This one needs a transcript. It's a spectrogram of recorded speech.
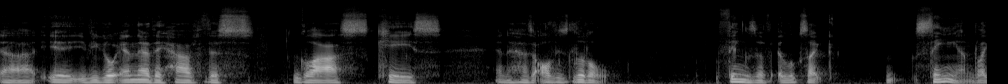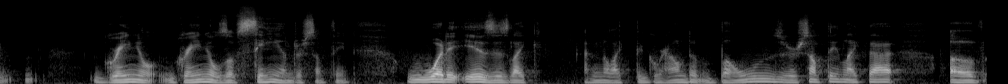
uh, if you go in there, they have this glass case and it has all these little things of, it looks like sand, like granule, granules of sand or something. What it is is like, I don't know, like the ground up bones or something like that of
